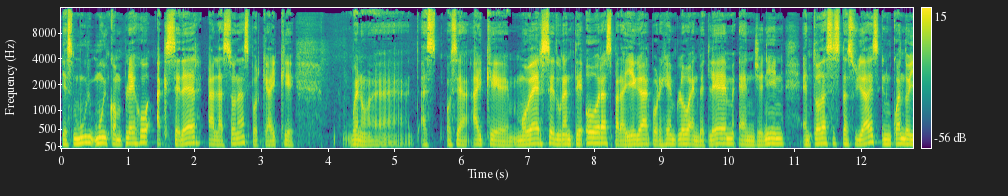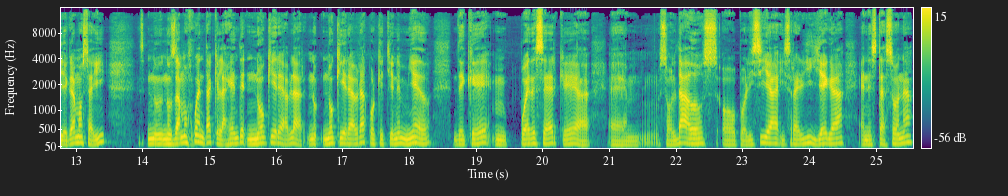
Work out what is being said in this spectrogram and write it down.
es muy, muy complejo acceder a las zonas porque hay que bueno, eh, o sea, hay que moverse durante horas para llegar, por ejemplo, en Betlem, en Jenin, en todas estas ciudades. En cuando llegamos ahí, no, nos damos cuenta que la gente no quiere hablar, no, no quiere hablar porque tiene miedo de que mm, puede ser que uh, eh, soldados o policía israelí llega en esta zona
